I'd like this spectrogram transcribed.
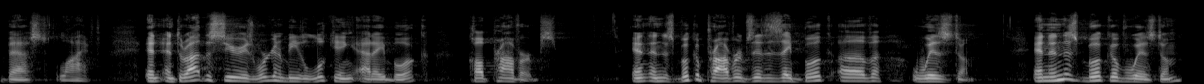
best life. And, and throughout the series, we're going to be looking at a book called Proverbs. And in this book of Proverbs, it is a book of wisdom. And in this book of wisdom,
